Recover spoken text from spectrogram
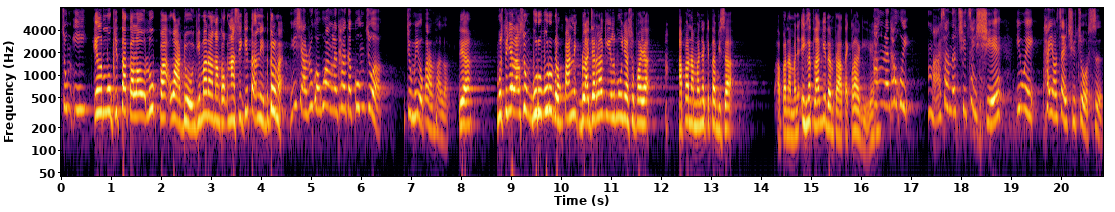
中医。 Ilmu kita kalau lupa, waduh gimana mangkok nasi kita nih, betul nggak? 你想，如果忘了他的工作，就没有办法了。 Ya, mestinya langsung buru-buru dong, panik belajar lagi ilmunya supaya apa namanya kita bisa apa namanya ingat lagi dan praktek lagi ya. 当然，他会马上的去再学，因为他要再去做事。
